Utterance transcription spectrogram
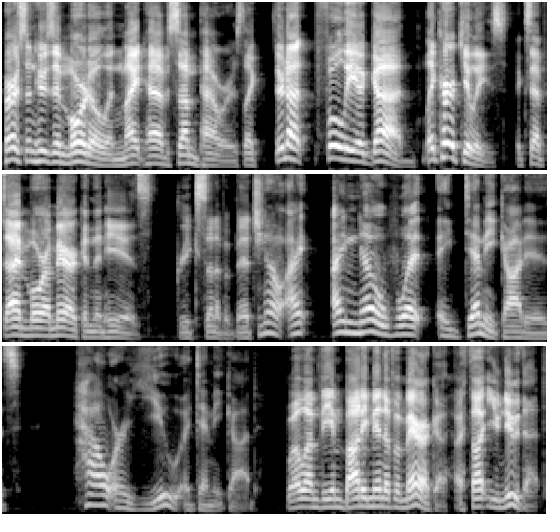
person who's immortal and might have some powers. Like, they're not fully a god, like Hercules, except I'm more American than he is. Greek son of a bitch. No, I I know what a demigod is. How are you a demigod? Well, I'm the embodiment of America. I thought you knew that.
